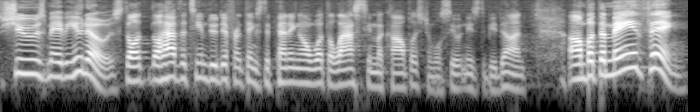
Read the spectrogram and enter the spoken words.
shoes, maybe. Who knows? They'll, they'll have the team do different things depending on what the last team accomplished, and we'll see what needs to be done. Um, but the main thing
